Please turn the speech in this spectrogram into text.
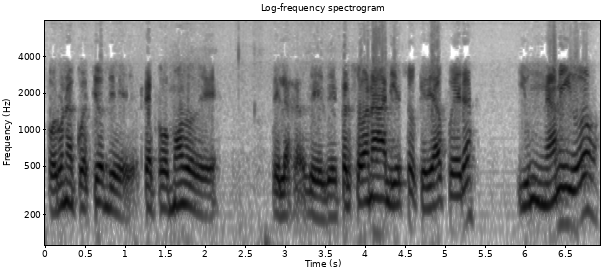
por una cuestión de reacomodo de, de, la, de, personal y eso, quedé afuera y un amigo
